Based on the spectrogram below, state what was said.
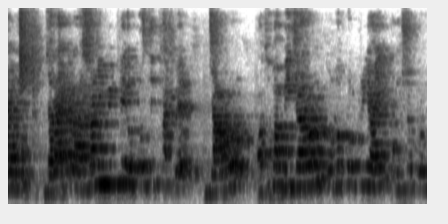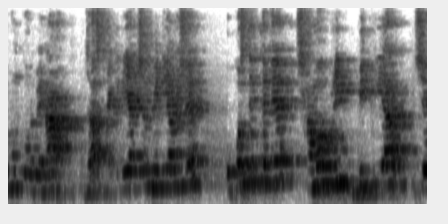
আয়ন যারা একটা রাসায়নিক বিক্রিয়ায় উপস্থিত থাকবে, জারণ অথবা বিজারণ কোনো প্রক্রিয়ায় অংশগ্রহণ করবে না। জাস্ট একটা রিঅ্যাকশন মিডিয়ামে সে উপস্থিত থেকে সামগ্রিক বিক্রিয়ার সে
